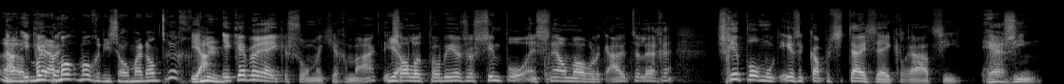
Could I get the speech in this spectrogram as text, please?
Eh, Nou, ik maar heb ja, mogen, mogen die zomaar dan terug Ja, nu? ik heb een rekensommetje gemaakt. Ik Ja. zal het proberen zo simpel en snel mogelijk uit te leggen. Schiphol moet eerst een capaciteitsdeclaratie herzien.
